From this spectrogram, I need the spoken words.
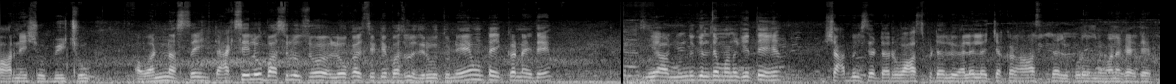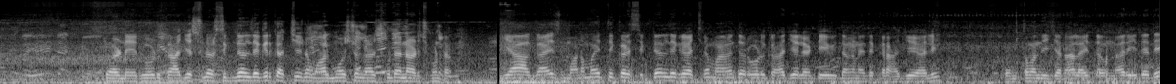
కార్నిష్ బీచ్ అవన్నీ వస్తాయి. ట్యాక్సీలు బస్సులు సో లోకల్ సిటీ బస్సులు తిరుగుతూనే ఉంటాయి ఇక్కడనైతే. ఇక ముందుకు వెళ్తే మనకైతే షాపింగ్ సెంటర్ హాస్పిటల్ ఎల్ఎల్హెచ్ అక్కడ హాస్పిటల్ కూడా ఉంది మనకైతే. చూడండి రోడ్ క్రాస్ చేస్తున్నారు. సిగ్నల్ దగ్గరికి వచ్చినాం ఆల్మోస్ట్ నడుచుకుంటా నడుచుకుంటాం. యా గాయస్ మనమైతే ఇక్కడ సిగ్నల్ దగ్గర వచ్చినా. మనమైతే రోడ్ క్రాస్ చేయాలంటే ఏ విధంగా అయితే క్రాస్ చేయాలి. కొంతమంది జనాలు అయితే ఉన్నారు. ఇదైతే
